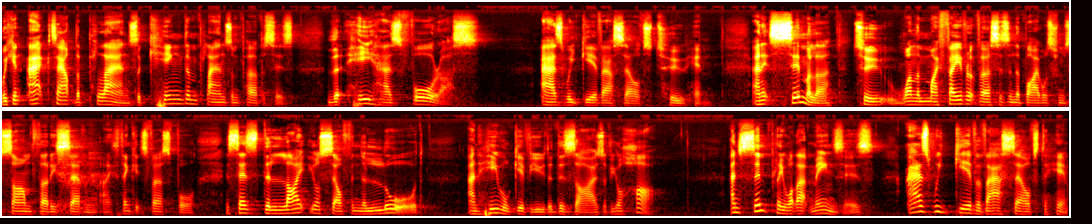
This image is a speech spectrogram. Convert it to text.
we can act out the plans, the kingdom plans and purposes that He has for us as we give ourselves to Him. And it's similar to one of my favorite verses in the Bible is from Psalm 37. I think it's verse 4. It says, Delight yourself in the Lord, and he will give you the desires of your heart. And simply what that means is, as we give of ourselves to him,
